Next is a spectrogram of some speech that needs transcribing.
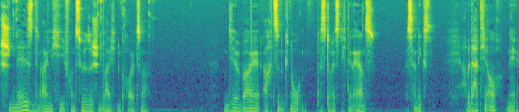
schnell sind denn eigentlich die französischen leichten Kreuzer? Sind hier bei 18 Knoten. Das ist doch jetzt nicht dein Ernst. Das ist ja nichts. Aber der hat hier auch, nee,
